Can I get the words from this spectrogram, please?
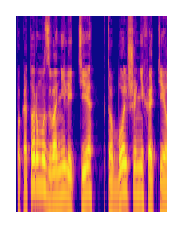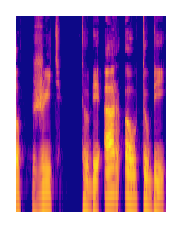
по которому звонили те, кто больше не хотел жить. To be R O, to be.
